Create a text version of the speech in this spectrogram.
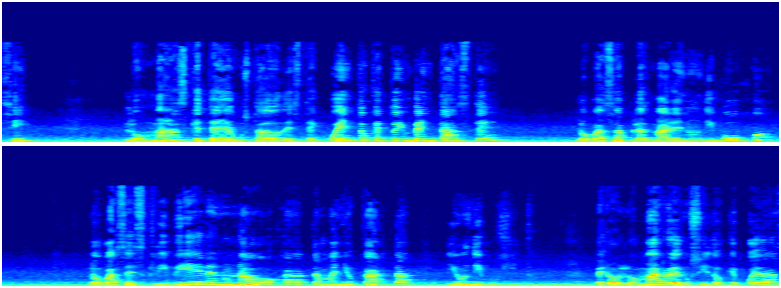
¿Sí? Lo más que te haya gustado de este cuento que tú inventaste, lo vas a plasmar en un dibujo lo vas a escribir en una hoja, tamaño carta y un dibujito. Pero lo más reducido que puedas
